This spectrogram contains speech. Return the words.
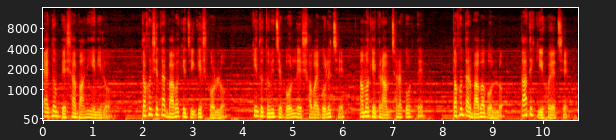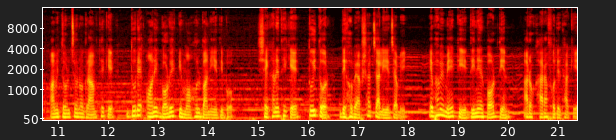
একদম পেশা বানিয়ে নিল। তখন সে তার বাবাকে জিজ্ঞেস করল, কিন্তু তুমি যে বললে সবাই বলেছে আমাকে গ্রাম ছাড়া করতে? তখন তার বাবা বলল, তাতে কি হয়েছে? আমি তোর জন্য গ্রাম থেকে দূরে অনেক বড় একটি মহল বানিয়ে দিব। সেখানে থেকে তুই তোর দেহ ব্যবসা চালিয়ে যাবি। এভাবে মেয়েটি দিনের পর দিন আরও খারাপ হতে থাকে,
